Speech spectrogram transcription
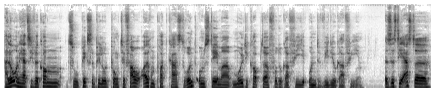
Hallo und herzlich willkommen zu pixelpilot.tv, eurem Podcast rund ums Thema Multicopter, Fotografie und Videografie. Es ist die erste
